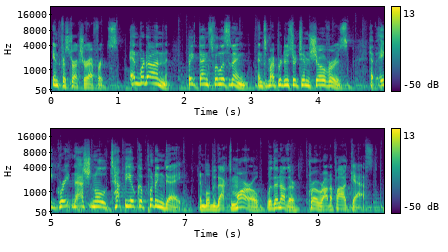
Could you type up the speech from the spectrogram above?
infrastructure efforts. And we're done. Big thanks for listening. And to my producer, Tim Shovers, have a great National Tapioca Pudding Day. And we'll be back tomorrow with another Pro Rata podcast.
